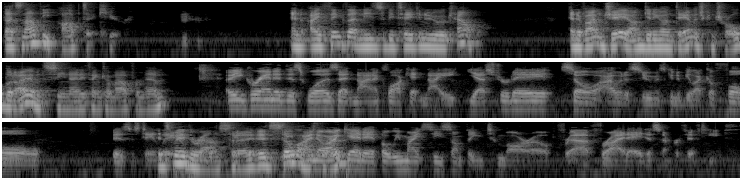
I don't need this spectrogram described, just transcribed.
that's not the optic here. Mm-hmm. And I think that needs to be taken into account. And if I'm Jay, I'm getting on damage control, but I haven't seen anything come out from him. I mean, granted, this was at nine o'clock at night yesterday, so I would assume it's going to be like a full business day. It's made the rounds today. It's still. I know, Twitter. I get it, but we might see something tomorrow, uh, Friday, December fifteenth.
